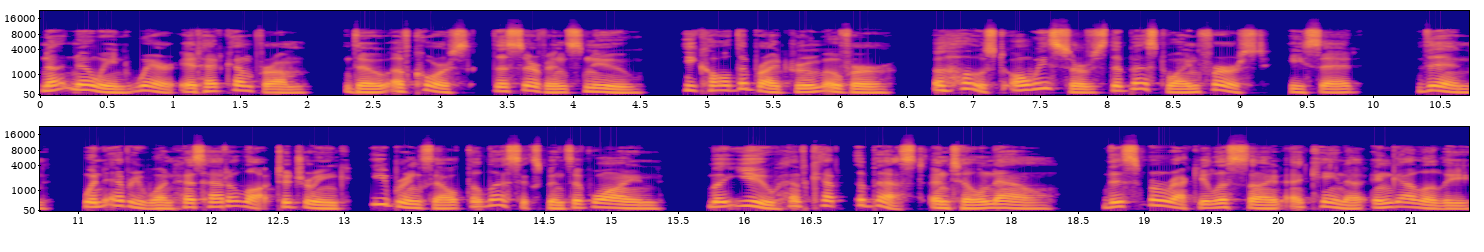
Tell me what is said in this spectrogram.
not knowing where it had come from, though of course the servants knew, he called the bridegroom over. A host always serves the best wine first, he said. Then when everyone has had a lot to drink, he brings out the less expensive wine. But you have kept the best until now. This miraculous sign at Cana in Galilee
